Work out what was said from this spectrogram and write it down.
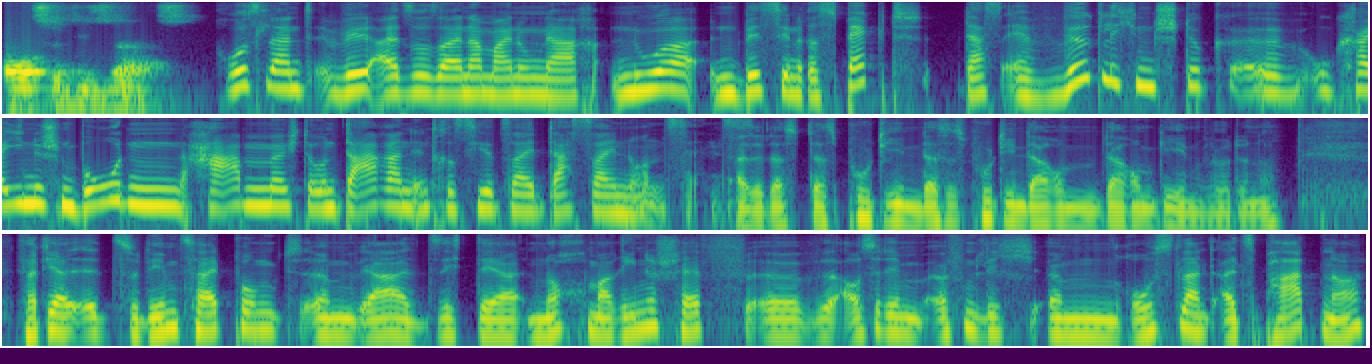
also deserves. Russland will also seiner Meinung nach nur ein bisschen Respekt, dass er wirklich ein Stück äh, ukrainischen Boden haben möchte und daran interessiert sei, das sei Nonsens. Also dass, dass Putin, dass es Putin darum, darum gehen würde. Ne? Es hat ja äh, zu dem Zeitpunkt ähm, ja, sich der noch Marinechef äh, außerdem öffentlich ähm, Russland als Partner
